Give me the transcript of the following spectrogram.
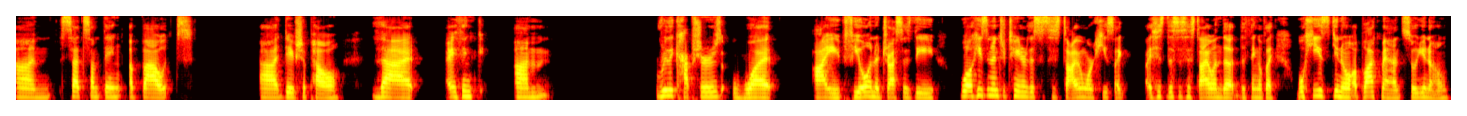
um, said something about uh, Dave Chappelle that I think um, really captures what I feel and addresses the well, he's an entertainer. This is his style, and where he's like, his, this is his style, and the the thing of like, well, he's you know a black man, so you know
